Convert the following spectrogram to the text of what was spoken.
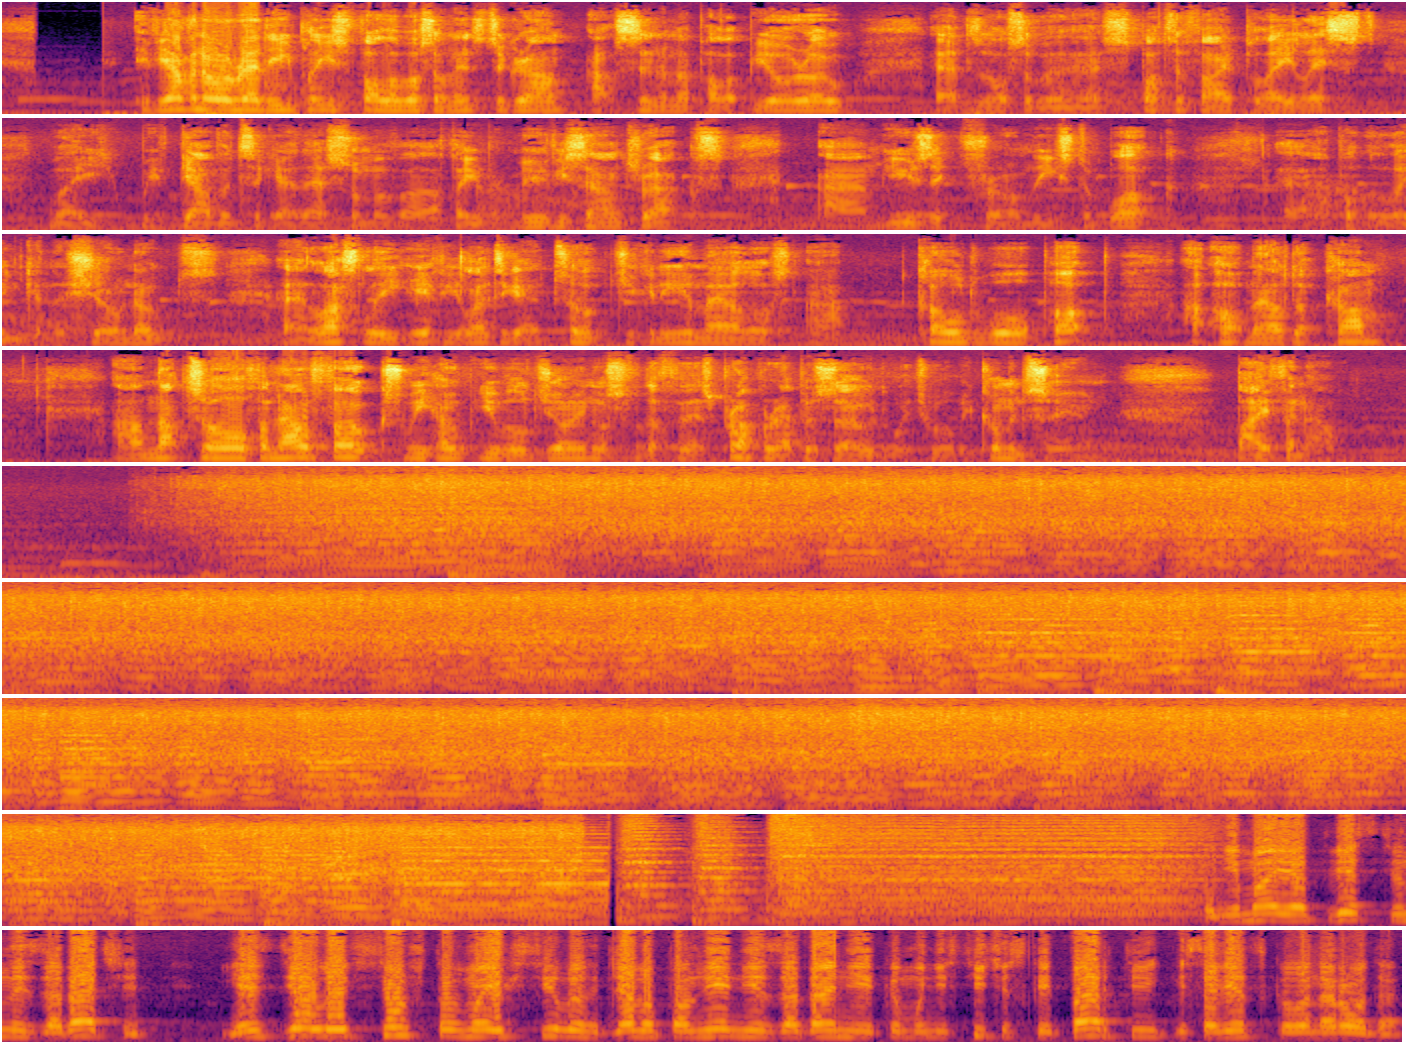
If you haven't already, please follow us on Instagram at Cinema Politburo. Uh, there's also a Spotify playlist where we've gathered together some of our favourite movie soundtracks and music from the Eastern Bloc. Uh, I'll put the link in the show notes. Uh, lastly, if you'd like to get in touch, you can email us at coldwarpop at hotmail.com. And that's all for now, folks. We hope you will join us for the first proper episode, which will be coming soon. Bye for now. Понимая ответственность задачи, я сделаю все, что в моих силах для выполнения заданий коммунистической партии и советского народа.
